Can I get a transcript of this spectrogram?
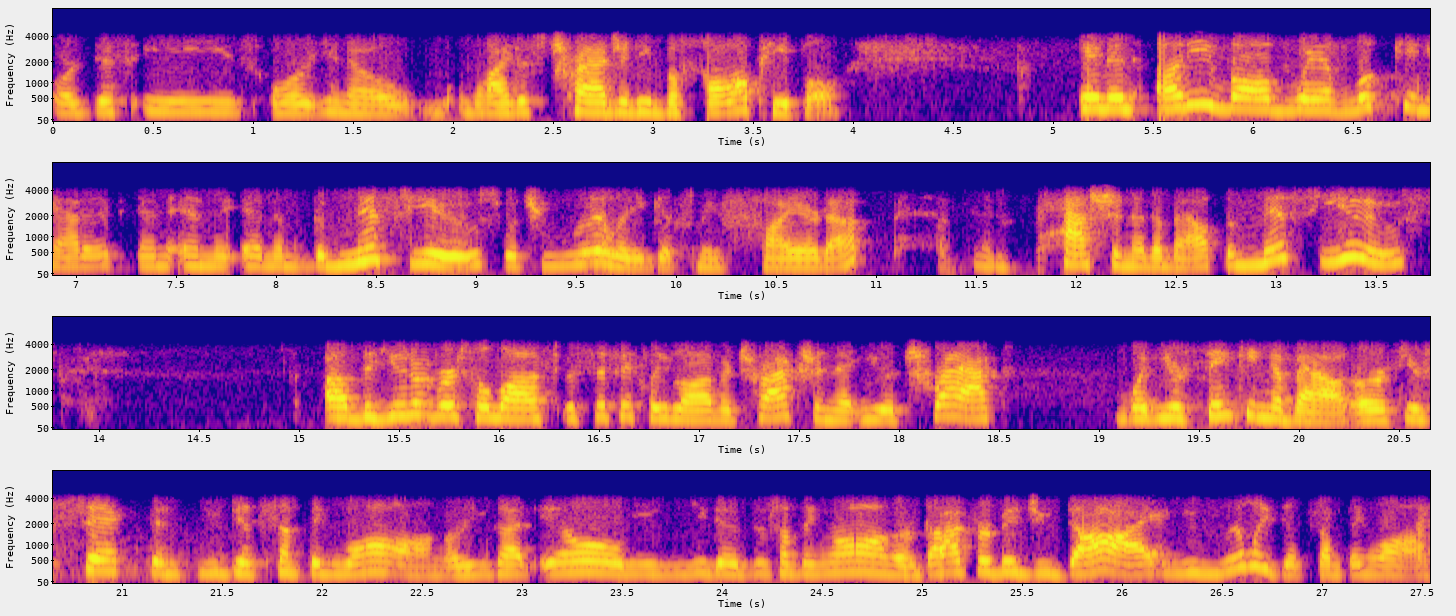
or disease or, you know, why does tragedy befall people? In an unevolved way of looking at it and, and, the, and the misuse, which really gets me fired up and passionate about, the misuse of the universal law, specifically law of attraction, that you attract what you're thinking about or if you're sick then you did something wrong or you got ill you, you did something wrong or god forbid you die and you really did something wrong.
